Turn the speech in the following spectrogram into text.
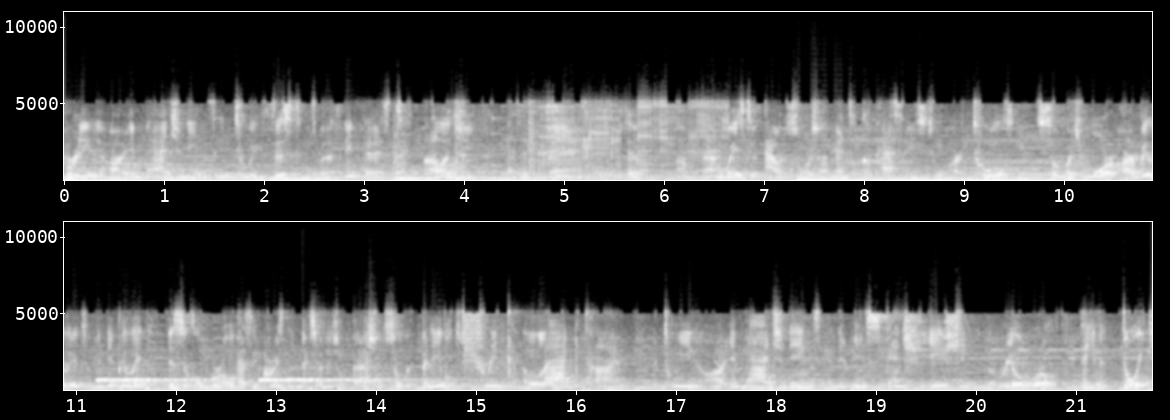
bring our imaginings into existence. But I think that as technology has advanced, we have um, found ways to outsource our mental capacities to our tools so much more. Our ability to manipulate the physical world has increased in an exponential fashion. So we've been able to shrink the lag time between our imaginings and their instantiation in the real world. David Deutsch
